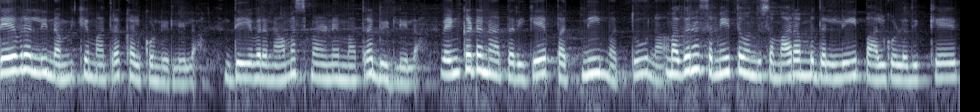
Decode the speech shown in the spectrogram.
ದೇವರಲ್ಲಿ ನಂಬಿಕೆ ಮಾತ್ರ ಕಳ್ಕೊಂಡಿರಲಿಲ್ಲ. ದೇವರ ನಾಮಸ್ಮರಣೆ ಮಾತ್ರ ಬಿಡಲಿಲ್ಲ. ವೆಂಕಟನಾಥರಿಗೆ ಪತ್ನಿ ಮತ್ತು ಮಗನ ಸಮೇತ ಒಂದು ಸಮಾರಂಭದಲ್ಲಿ ಪಾಲ್ಗೊಳ್ಳೋದಕ್ಕೆ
